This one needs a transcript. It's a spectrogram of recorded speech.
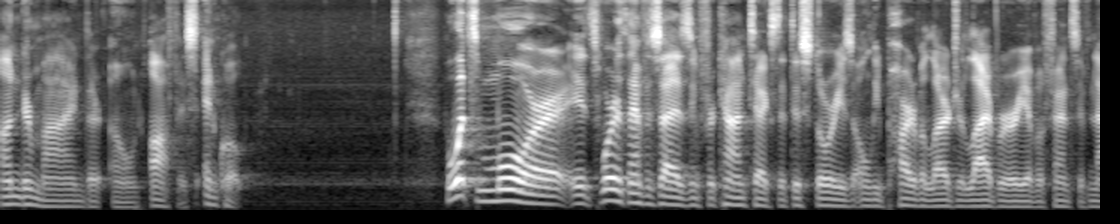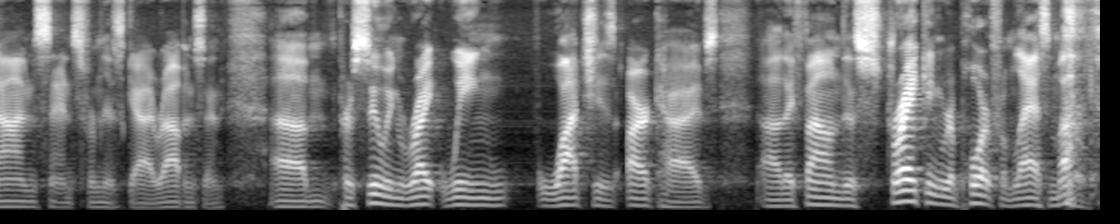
undermine their own office. End quote. What's more, it's worth emphasizing for context that this story is only part of a larger library of offensive nonsense from this guy, Robinson. Um, pursuing right wing Watch's archives, uh, they found this striking report from last month,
